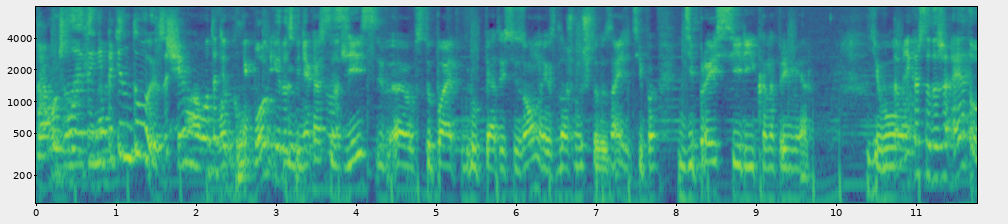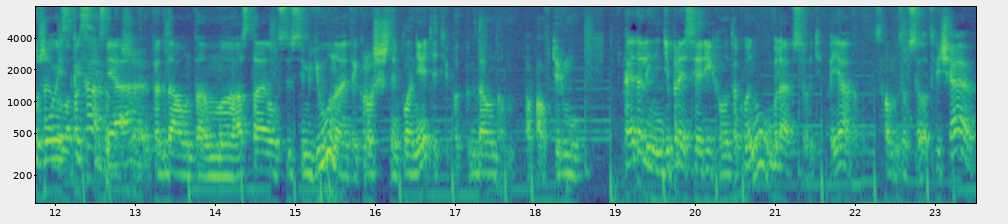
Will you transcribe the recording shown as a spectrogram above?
А я он же на это и не претендует. Зачем ему вот эти Вот глубокие развития? Мне кажется, здесь э, вступает в группу пятый сезон, и должно быть что-то, знаете, типа депрессии Рика, например. Его... Да, мне кажется, даже это уже было показано, себя. же, когда он там э, оставил всю семью на этой крошечной планете, типа, когда он там попал в тюрьму. А это ли не депрессия Рика? Он такой, ну, бля, все, типа, я сам за все отвечаю.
